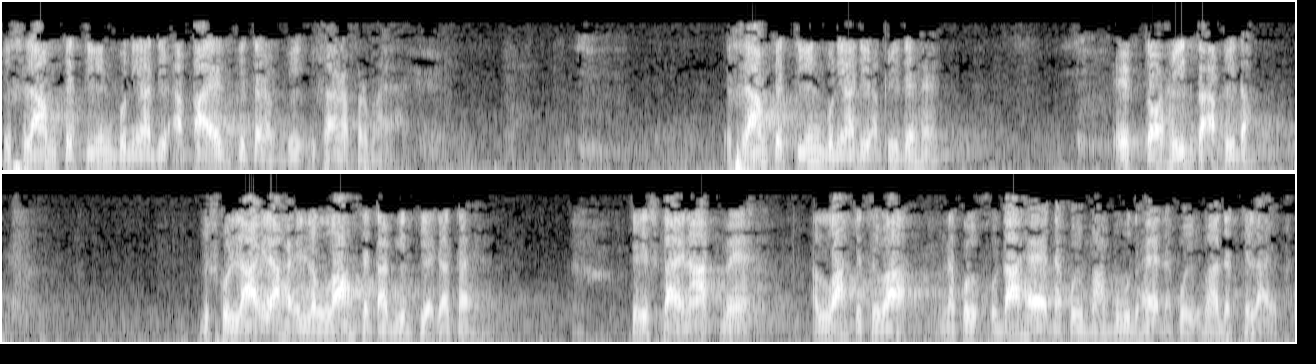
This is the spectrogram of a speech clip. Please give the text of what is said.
اسلام کے تین بنیادی عقائد کی طرف بھی اشارہ فرمایا ہے۔ اسلام کے تین بنیادی عقیدے ہیں۔ ایک توحید کا عقیدہ جس کو لا الہ الا اللہ سے تعبیر کیا جاتا ہے، کہ اس کائنات میں اللہ کے سوا نہ کوئی خدا ہے، نہ کوئی معبود ہے، نہ کوئی عبادت کے لائق۔ ہے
